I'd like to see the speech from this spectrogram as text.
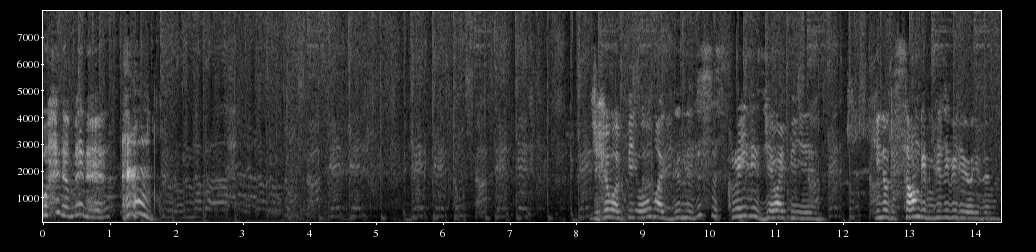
Wait a minute. JYP, oh my goodness, this is crazy as JYP is. You know, the song and music video even.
